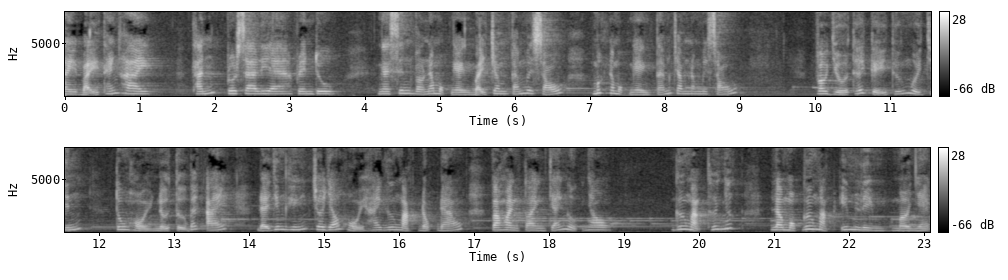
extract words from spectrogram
Ngày 7 tháng 2, Thánh Rosalia Rendu, Ngài sinh vào năm 1786, mất năm 1856. Vào giữa thế kỷ thứ 19, tu hội nữ tử bác ái đã dâng hiến cho giáo hội hai gương mặt độc đáo và hoàn toàn trái ngược nhau. Gương mặt thứ nhất là một gương mặt im lìm, mờ nhạt,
